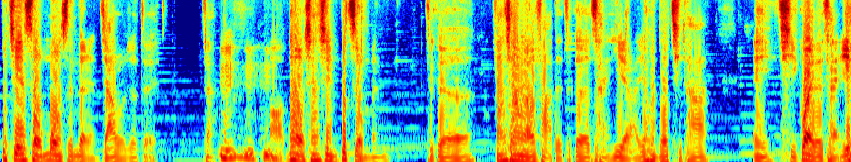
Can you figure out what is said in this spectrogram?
不接受陌生的人加入就对，这样。嗯嗯嗯。哦，那我相信不止我们这个芳香疗法的这个产业啦，有很多其他哎奇怪的产业，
